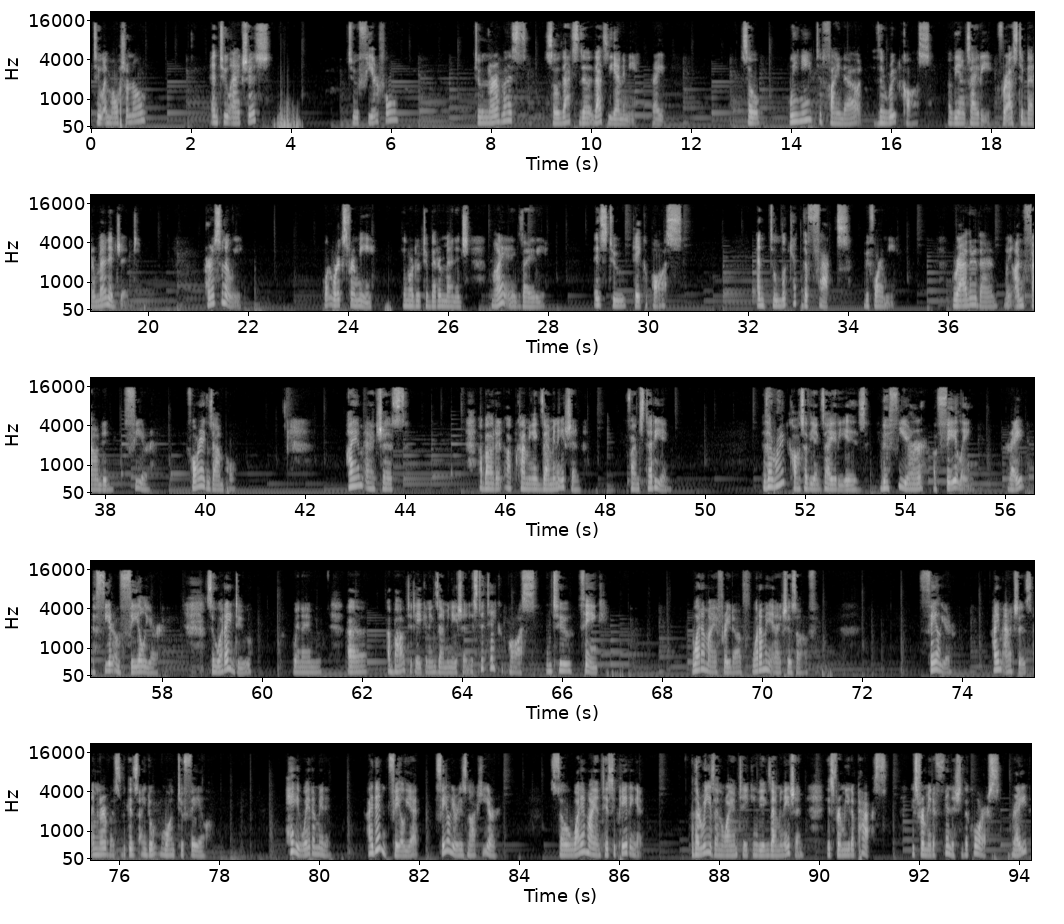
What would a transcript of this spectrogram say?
too emotional and too anxious, too fearful, too nervous. So that's the that's the enemy, right? So we need to find out the root cause of the anxiety for us to better manage it. Personally, what works for me in order to better manage my anxiety is to take a pause and to look at the facts before me rather than my unfounded fear. For example, I am anxious about an upcoming examination if I'm studying. The root cause of the anxiety is the fear of failing, right? The fear of failure. So, what I do when I'm uh, about to take an examination is to take a pause and to think what am I afraid of? What am I anxious of? Failure. I'm anxious, I'm nervous because I don't want to fail. Hey, wait a minute. I didn't fail yet. Failure is not here. So why am I anticipating it? The reason why I'm taking the examination is for me to pass, is for me to finish the course, right?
